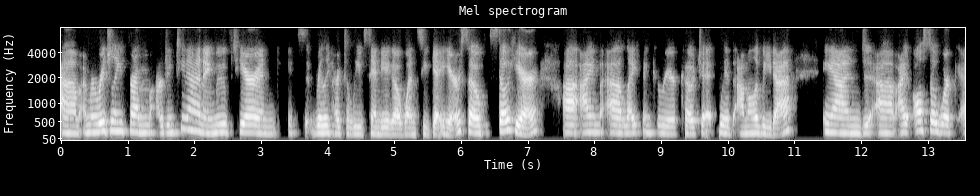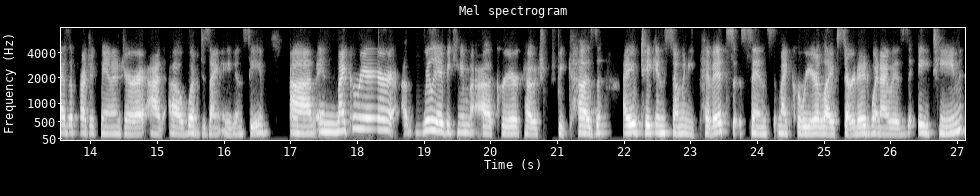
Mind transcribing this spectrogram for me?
Um, I'm originally from Argentina and I moved here, and it's really hard to leave San Diego once you get here. So, still here. Uh, I'm a life and career coach at, with Ama La Vida. And uh, I also work as a project manager at a web design agency. Um, in my career, uh, really, I became a career coach because I have taken so many pivots since my career life started when I was 18.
